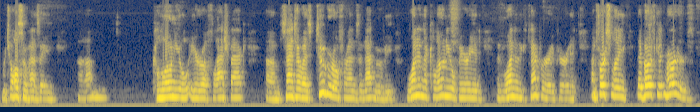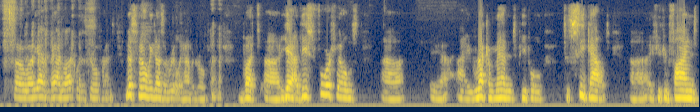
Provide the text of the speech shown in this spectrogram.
which also has a um, colonial era flashback, um, Santo has two girlfriends in that movie, one in the colonial period and one in the contemporary period. Unfortunately, they both get murdered. So uh, he has bad luck with his girlfriends. In this film, he doesn't really have a girlfriend. But uh, yeah, these four films, uh, yeah, I recommend people to seek out. Uh, if you can find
